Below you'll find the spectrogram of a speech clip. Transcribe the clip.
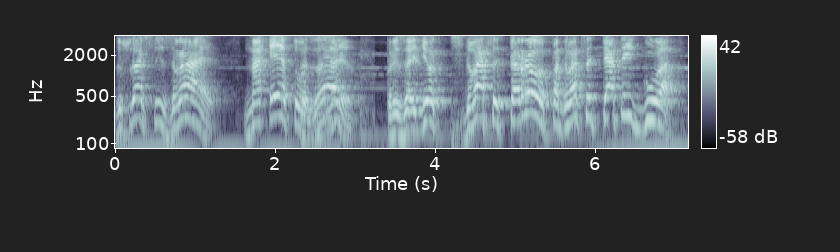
государства Израиль на эту Азарию произойдет с 22 по 25 год.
